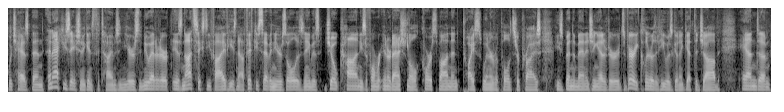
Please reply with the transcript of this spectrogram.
which has been an accusation against the Times in years. The new editor is not 65. He is now 57 years old. His name is Joe Kahn. He's a former international correspondent, twice winner of a Pulitzer Prize. He's been the managing editor. It's very clear that he was going to get the job. And um,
